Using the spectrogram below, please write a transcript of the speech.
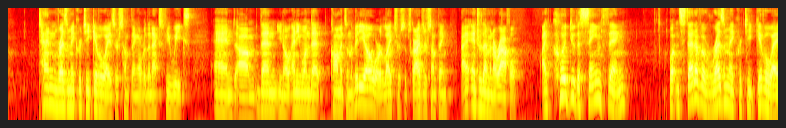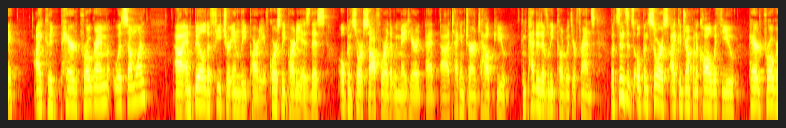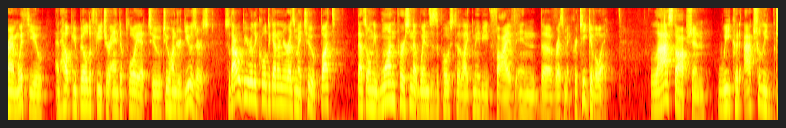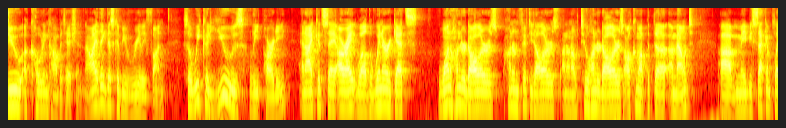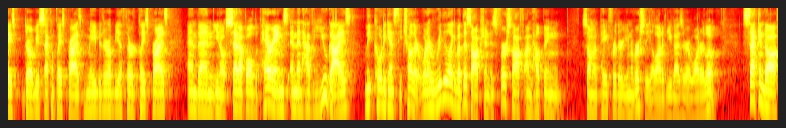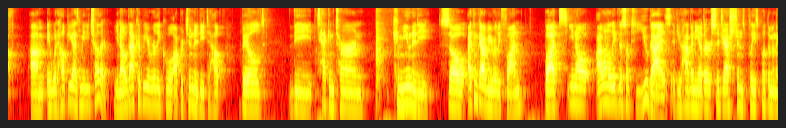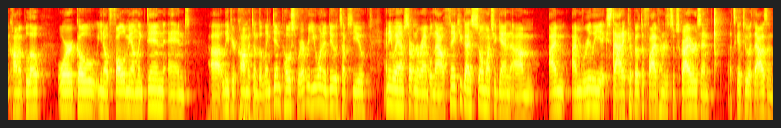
10 resume critique giveaways or something over the next few weeks. And um, then, you know, anyone that comments on the video or likes or subscribes or something, I enter them in a raffle. I could do the same thing, but instead of a resume critique giveaway, I could paired program with someone uh, and build a feature in LeetParty. Of course, LeetParty is this open source software that we made here at uh, Tech to help you competitive code with your friends. But since it's open source, I could jump on a call with you, paired program with you, and help you build a feature and deploy it to 200 users. So that would be really cool to get on your resume too. But that's only one person that wins as opposed to like maybe five in the resume critique giveaway. Last option, we could actually do a coding competition. Now I think this could be really fun. So we could use LeetParty and I could say, all right, well, the winner gets $100, $150, I don't know, $200. I'll come up with the amount. Uh, maybe second place, there will be a second place prize. Maybe there will be a third place prize. And then, you know, set up all the pairings and then have you guys LeetCode against each other. What I really like about this option is first off, I'm helping someone pay for their university. A lot of you guys are at Waterloo. Second off, um, it would help you guys meet each other. You know, that could be a really cool opportunity to help build the Tech Intern community. So I think that would be really fun. But, you know, I want to leave this up to you guys. If you have any other suggestions, please put them in the comment below or go, you know, follow me on LinkedIn and uh, leave your comment on the LinkedIn post. Whatever you want to do, it's up to you. Anyway, I'm starting to ramble now. Thank you guys so much again. Um, I'm I'm really ecstatic about the 500 subscribers and let's get to a thousand.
